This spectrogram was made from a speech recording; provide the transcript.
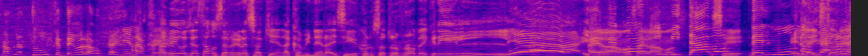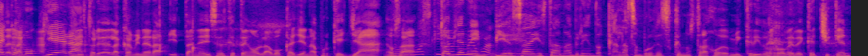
Habla tú, que tengo la boca llena, Fer. Amigos, ya estamos de regreso aquí en La Caminera y sigue con nosotros Robe Grill. ¡Yeah! Y- el vamos, mejor invitado Sí, del mundo, en la historia de la- como quiera. En la historia de la caminera. Y Tania dice es que tengo la boca llena porque ya, o sea, es que yo todavía no ni empieza y están abriendo acá las hamburguesas que nos trajo mi querido Robe de qué chicken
